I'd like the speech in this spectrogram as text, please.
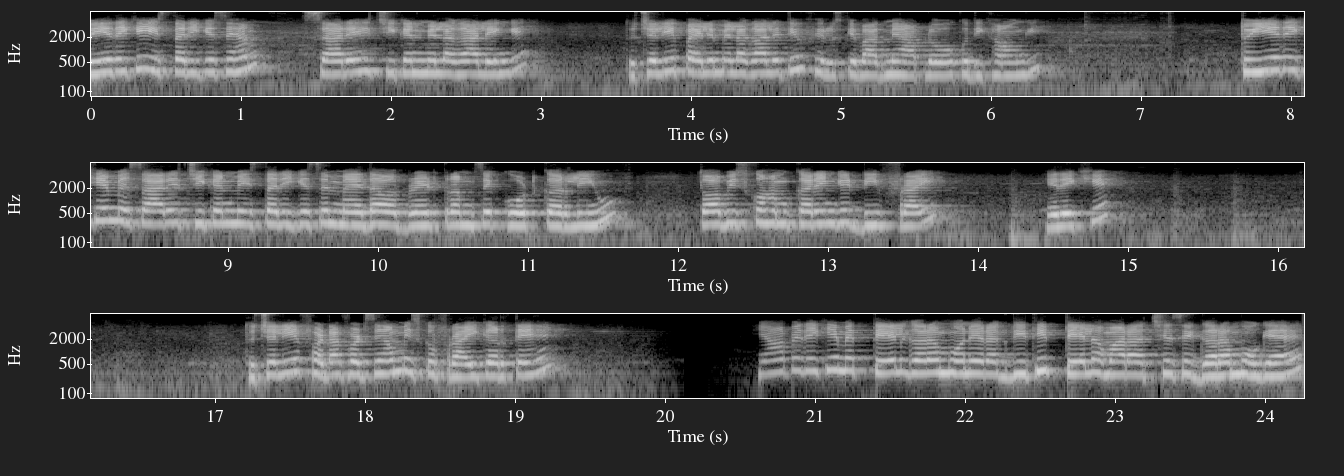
तो ये देखिए, इस तरीके से हम सारे ही चिकन में लगा लेंगे। तो चलिए, पहले मैं लगा लेती हूँ, फिर उसके बाद मैं आप लोगों को दिखाऊँगी। तो ये देखिए, मैं सारे चिकन में इस तरीके से मैदा और ब्रेड क्रम से कोट कर ली हूँ। तो अब इसको हम करेंगे डीप फ्राई। ये देखिए। तो चलिए, फटाफट से हम इसको फ्राई करते हैं। यहाँ पे देखिए, मैं तेल गरम होने रख दी थी। तेल हमारा अच्छे से गरम हो गया है।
